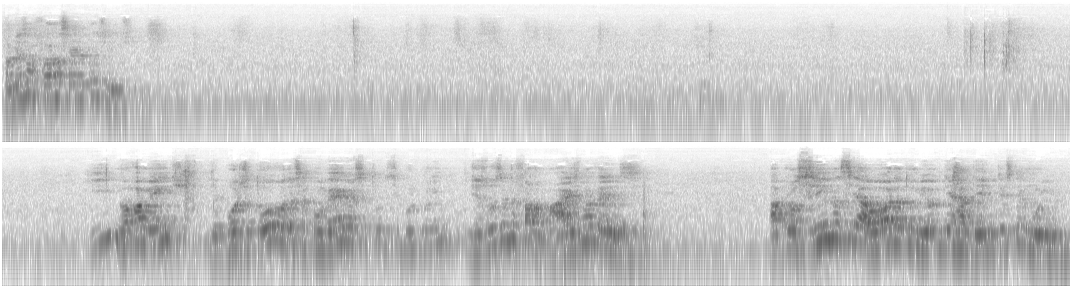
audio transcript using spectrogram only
Da mesma forma serve para a gente. E, novamente, depois de toda essa conversa, todo esse burburinho, Jesus ainda fala mais uma vez: Aproxima-se a hora do meu derradeiro testemunho.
